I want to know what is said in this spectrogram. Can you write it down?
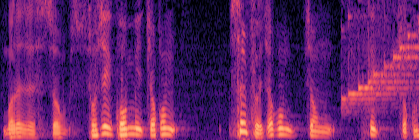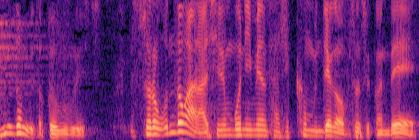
멀어져서 좀 솔직히 고민 조금 슬퍼요. 조금 좀 조금 힘듭니다. 그 부분이. 서로 운동 안 하시는 분이면 사실 큰 문제가 없었을 건데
